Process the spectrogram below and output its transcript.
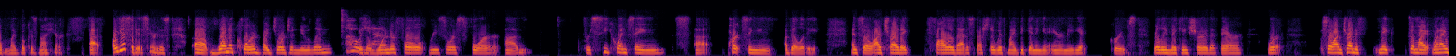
oh, my book is not here. Uh, oh, yes, it is. Here it is. Uh, One Accord by Georgia Newland Oh, is yeah. a wonderful resource for um, for sequencing uh, part singing ability. And so I try to follow that, especially with my beginning and intermediate groups, really making sure that they're we're so I'm trying to make so my when I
